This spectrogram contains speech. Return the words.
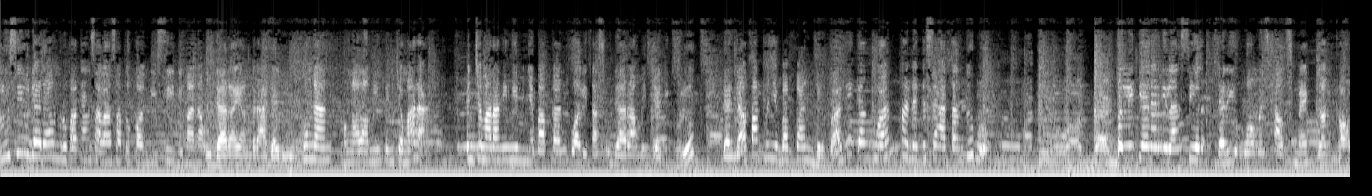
Polusi udara merupakan salah satu kondisi di mana udara yang berada di lingkungan mengalami pencemaran. Pencemaran ini menyebabkan kualitas udara menjadi buruk dan dapat menyebabkan berbagai gangguan pada kesehatan tubuh. Penelitian yang dilansir dari womenshealthmag.com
